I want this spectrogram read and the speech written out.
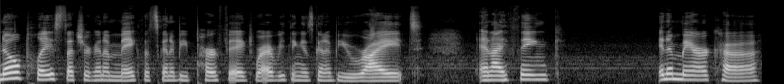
no place that you're gonna make that's gonna be perfect, where everything is gonna be right. And I think in America,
